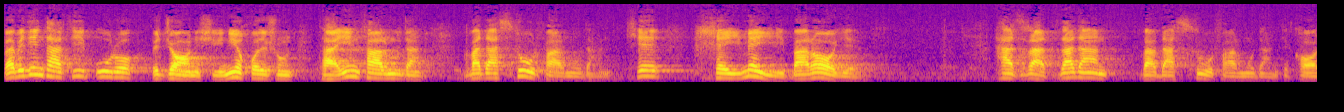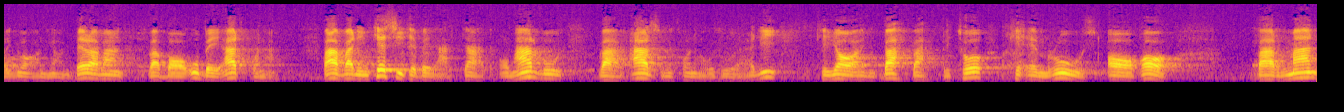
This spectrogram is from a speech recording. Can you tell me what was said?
و بدین ترتیب او رو به جانشینی خودشون تعیین فرمودند و دستور فرمودند که خیمه برای حضرت زدند و دستور فرمودند که کاروانیان بروند و با او بیعت کنند. و اولین کسی که بیعت کرد عمر بود و عرض می‌کنه حضور علی که یا علی به به به تو که امروز آقا بر من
